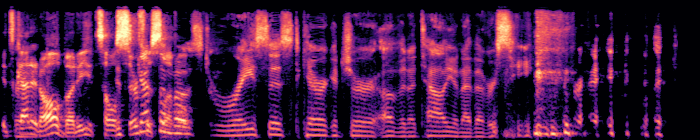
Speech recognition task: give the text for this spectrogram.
It's got it all, buddy. It's all surface level. It's got the level. most racist caricature of an Italian I've ever seen. right? Like,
